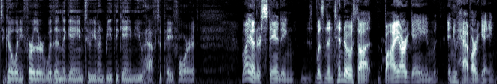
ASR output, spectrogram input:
To go any further within the game to even beat the game, you have to pay for it. My understanding was Nintendo thought buy our game and you have our game,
